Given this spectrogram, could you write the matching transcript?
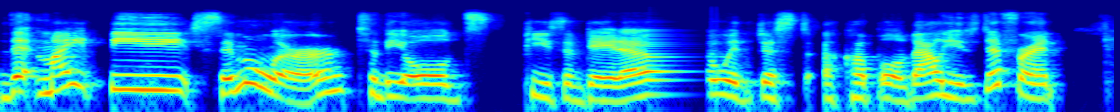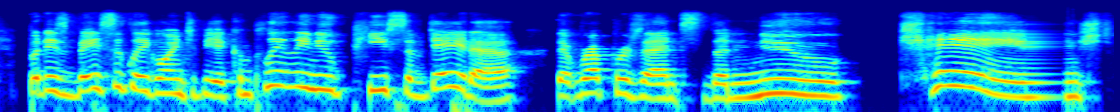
that might be similar to the old piece of data with just a couple of values different, but is basically going to be a completely new piece of data that represents the new changed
